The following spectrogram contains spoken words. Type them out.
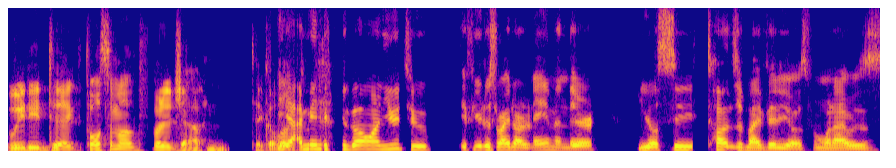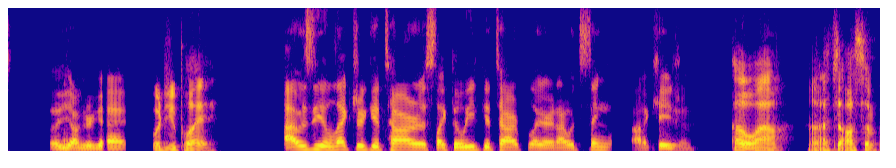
We need to pull some old footage out and take a look. Yeah, I mean, if you go on YouTube, if you just write our name in there, you'll see tons of my videos from when I was a younger guy. What did you play? I was the electric guitarist, like the lead guitar player, and I would sing on occasion. Oh, wow. Oh, that's awesome.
